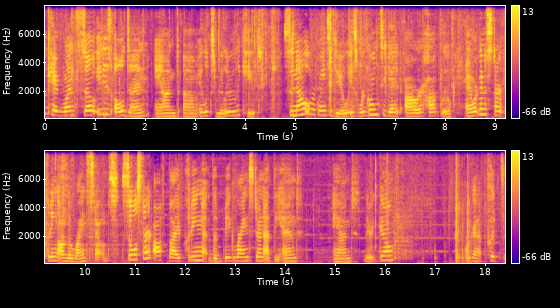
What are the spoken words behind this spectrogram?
Okay everyone, so it is all done and um, it looks really, really cute. So now what we're going to do is we're going to get our hot glue and we're going to start putting on the rhinestones. So we'll start off by putting the big rhinestone at the end and there you go. We're going to put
